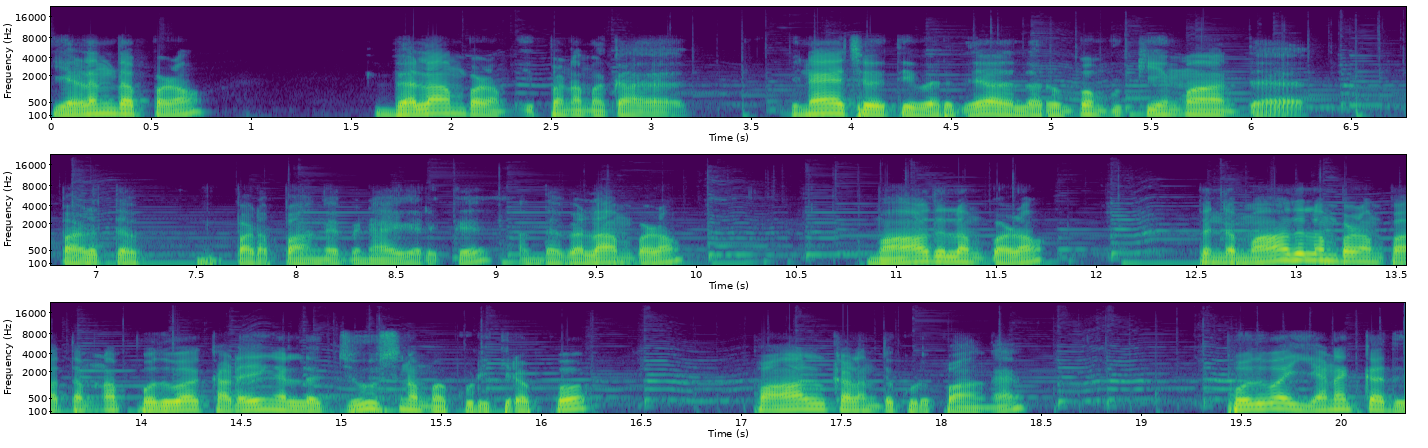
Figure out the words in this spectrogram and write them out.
இளந்தப்பழம் வெளாம்பழம். இப்போ நமக்கு விநாயகர் சதுர்த்தி வருது. அதில் ரொம்ப முக்கியமாக அந்த பழத்தை படைப்பாங்க விநாயகருக்கு. அந்த வெளாம்பழம் மாதுளம்பழம். இப்போ இந்த மாதுளம்பழம் பார்த்தோம்னா பொதுவாக கடைகளில் ஜூஸ் நம்ம குடிக்கிறப்போ பால் கலந்து கொடுப்பாங்க. பொதுவாக எனக்கு அது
